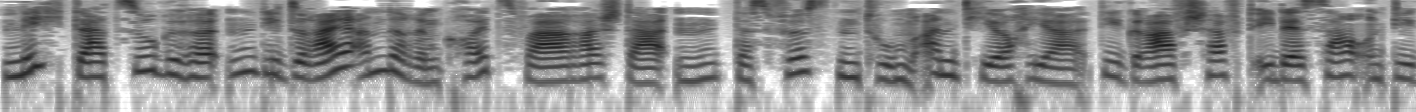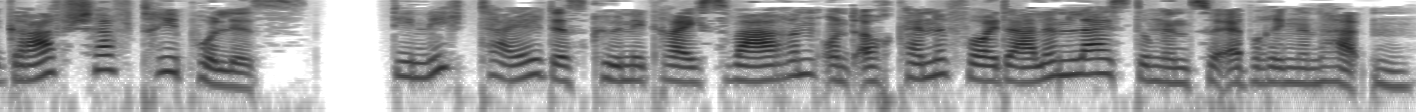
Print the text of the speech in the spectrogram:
Nicht dazu gehörten die drei anderen Kreuzfahrerstaaten, das Fürstentum Antiochia, die Grafschaft Edessa und die Grafschaft Tripolis, die nicht Teil des Königreichs waren und auch keine feudalen Leistungen zu erbringen hatten.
